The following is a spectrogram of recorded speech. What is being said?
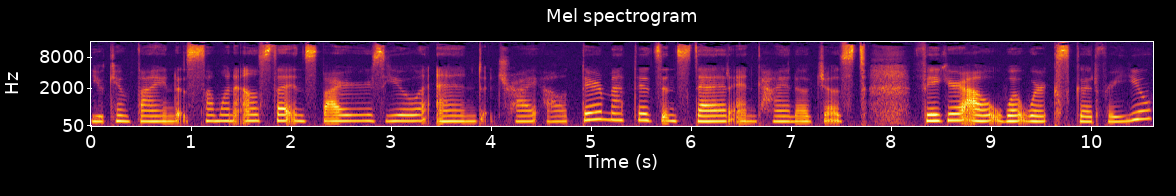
You can find someone else that inspires you and try out their methods instead and kind of just figure out what works good for you.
